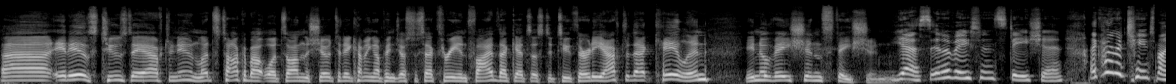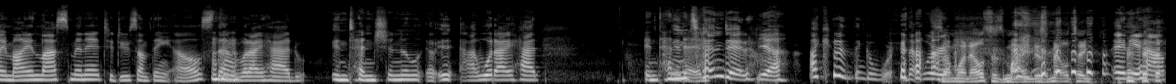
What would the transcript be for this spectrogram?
Uh, it is Tuesday afternoon. Let's talk about what's on the show today. Coming up in just a sec, three and five. That gets us to two thirty. After that, Kaylin, Innovation Station. Yes, Innovation Station. I kind of changed my mind last minute to do something else than what I had intentionally, uh, what I had Intended. intended. Yeah. I couldn't think of word, that word. Someone else's mind is melting. Anyhow,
